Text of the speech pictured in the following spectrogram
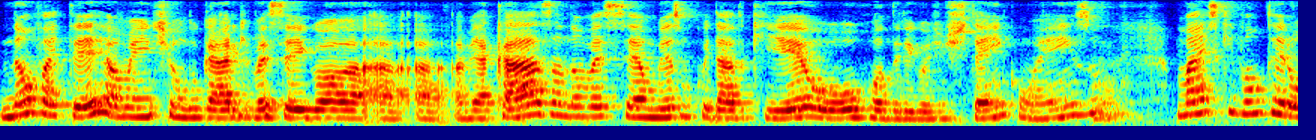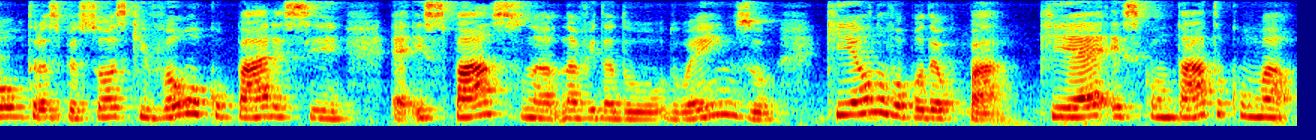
não vai ter realmente um lugar que vai ser igual a, a, a, minha casa, não vai ser o mesmo cuidado que eu ou o Rodrigo a gente tem com o Enzo, mas que vão ter outras pessoas que vão ocupar esse é, espaço na, na vida do, do Enzo que eu não vou poder ocupar, que é esse contato com uma,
